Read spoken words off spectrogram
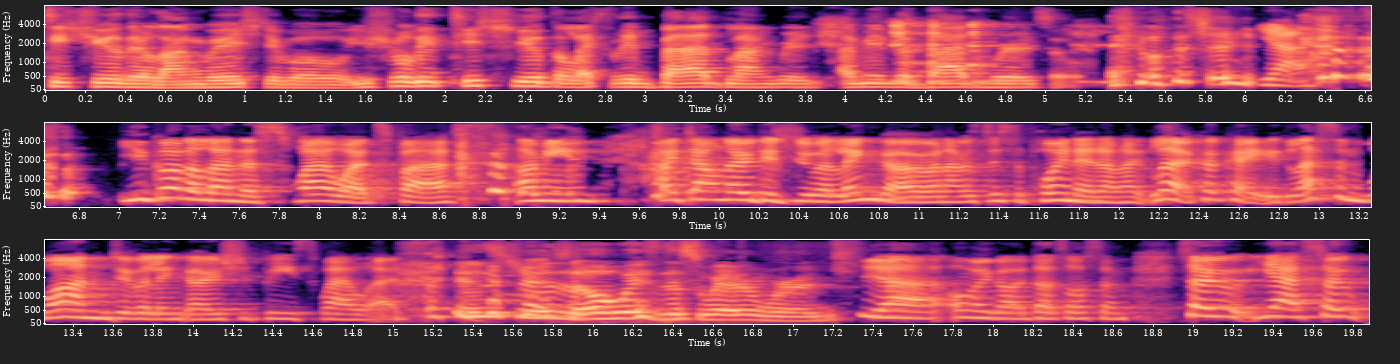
teach you their language. They will usually teach you the like the bad language. I mean, the bad words. So I will share it. yeah. You got to learn the swear words first. I mean, I downloaded Duolingo and I was disappointed. I'm like, look, okay, lesson one Duolingo should be swear words. It's true. It's always the swear words. Yeah. Oh my god, that's awesome. So yeah. So,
